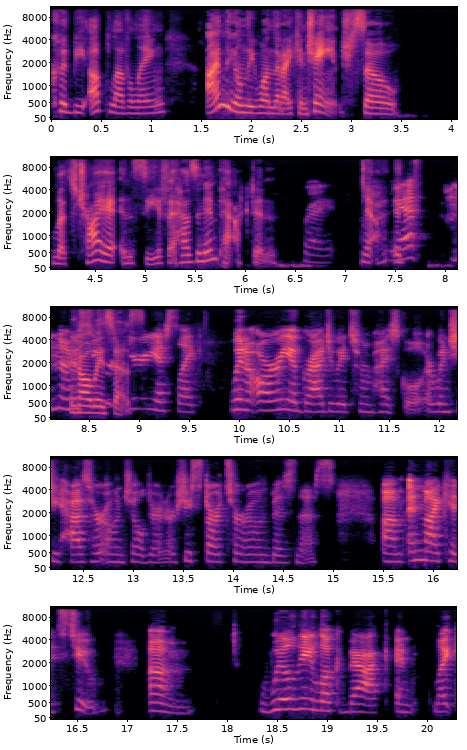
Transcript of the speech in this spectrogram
could be up leveling i'm the only one that i can change. So let's try it and see if it has an impact. And right. yeah it, yeah, it always does. curious like when aria graduates from high school or when she has her own children or she starts her own business um, and my kids too um, will they look back and like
